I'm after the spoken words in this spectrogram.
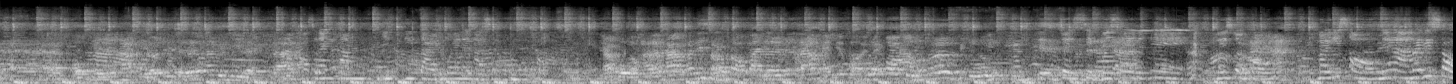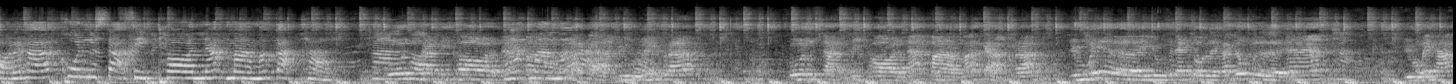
อ่าโอเคนะครับเดี๋ยวจะเริ่มหน้าเวทีเลยครับขอแสดงความดีใจด้วยนะคะสำหรับคุณค่ะครับผมเอาละครับท่านที่สองต่อไปเลยนะครับคูปองสูงเพิ่มสูงถึง70%นั่นเองในส่วนของใบที่สองนะคะๆหมายที่สองนะคะ คุณสสิ ธรณมามะกะค่ะค่ะคุณขอสัติธรณมามะกะอยู่ไหมครับ คุณสัติธรณมามะกะครับ อยู่ไม่เอ่ยอยู่แสดงตนเลยครับยกมือเลยนะฮะค่ะอยู่ไหมครับ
